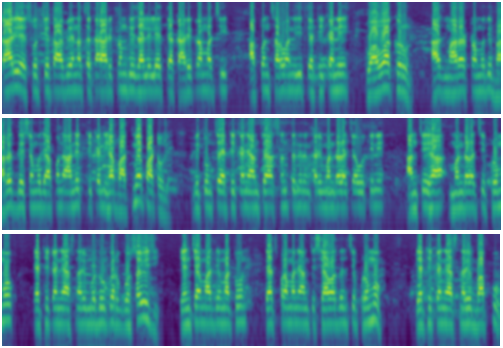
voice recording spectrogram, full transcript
कार्य आहे स्वच्छता अभियानाचं कार्यक्रम जे झालेले आहेत त्या कार्यक्रमाची आपण सर्वांनी त्या ठिकाणी वाहवा करून आज महाराष्ट्रामध्ये भारत देशामध्ये आपण अनेक ठिकाणी ह्या बातम्या पाठवल्या. मी तुमच्या या ठिकाणी आमच्या संत निरंकारी मंडळाच्या वतीने आमचे ह्या मंडळाचे प्रमुख या ठिकाणी असणारे मधुकर गोसावीजी यांच्या माध्यमातून त्याचप्रमाणे आमचे सेवादलचे प्रमुख या ठिकाणी असणारे बापू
